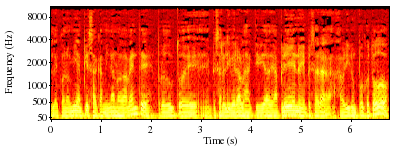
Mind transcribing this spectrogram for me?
la economía empieza a caminar nuevamente, producto de empezar a liberar las actividades a pleno y empezar a abrir un poco todo,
